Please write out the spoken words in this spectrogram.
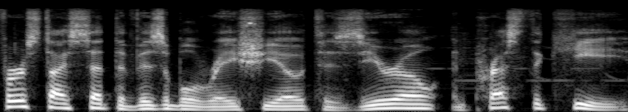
First, I set the visible ratio to 0 and press the key.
